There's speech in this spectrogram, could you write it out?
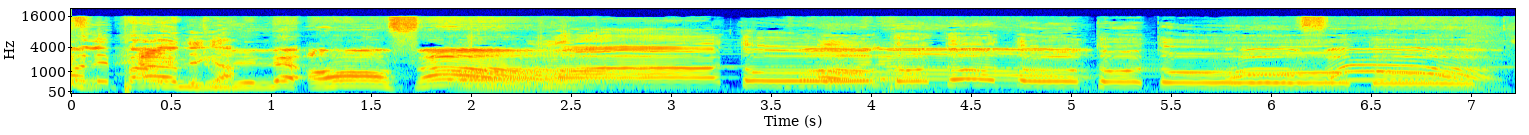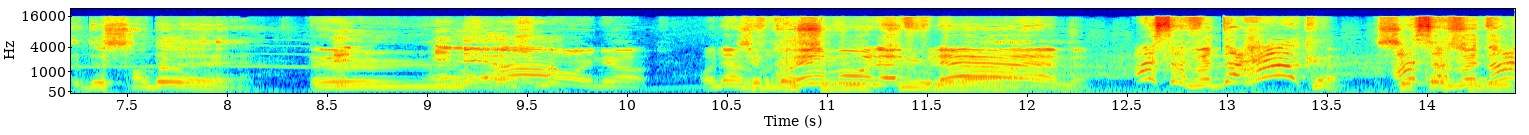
arrive les paris, les gars. Enfin Ah, to, Voilà. to, to, to, to, to. Enfin Descendez Euh, il est là. franchement, on a, on a C'est quoi ce vraiment la flemme. Ah ça va d'ahak Ah ça veut véhicule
